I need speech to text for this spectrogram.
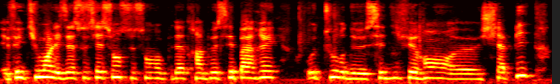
effectivement, les associations se sont peut-être un peu séparées autour de ces différents euh, chapitres,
